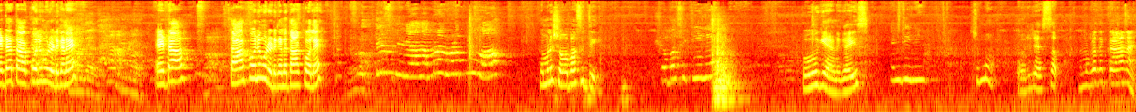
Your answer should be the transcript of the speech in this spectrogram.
ഏട്ടാ താക്കോലും കൂടെ എടുക്കണേ. ഏട്ടാ താക്കോലും കൂടെ എടുക്കണേ താക്കോലെ. നമ്മൾ ശോഭ സിറ്റി. പോവുകയാണ് ഗൈസ് എന്തിന്? ചുമ്മാ ഒരു രസം. നമുക്കത് കാണാൻ.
